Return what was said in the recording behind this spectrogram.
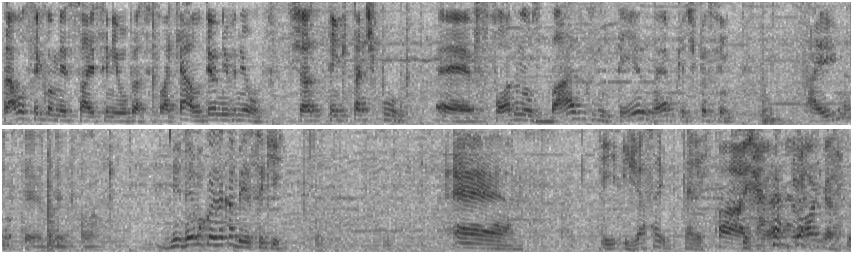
pra você começar esse nível pra você falar que ah, não tenho nível nenhum, você já tem que estar tipo é, foda nos básicos inteiros, né? Porque tipo assim, aí O que, que você, você ia falar? Me veio uma coisa na cabeça aqui. É. E, e já saiu, peraí. Ai, é, drogas.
